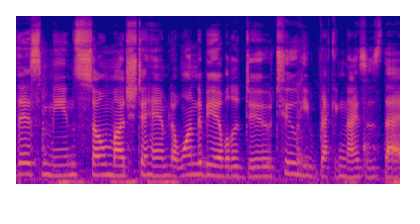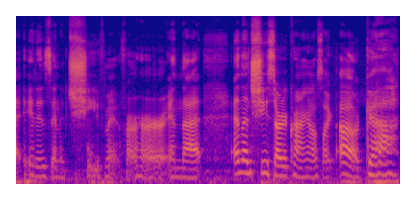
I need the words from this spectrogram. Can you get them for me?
this means so much to him. To one, to be able to do. Two, he recognizes that it is an achievement for her, and that. And then she started crying, and I was like, oh god.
